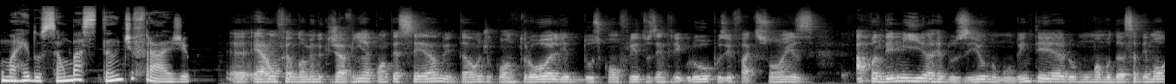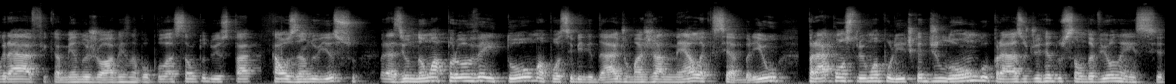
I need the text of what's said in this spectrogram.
uma redução bastante frágil. É, era um fenômeno que já vinha acontecendo, então, de controle dos conflitos entre grupos e facções. A pandemia reduziu no mundo inteiro, uma mudança demográfica, menos jovens na população, tudo isso está causando isso. O Brasil não aproveitou uma possibilidade, uma janela que se abriu para construir uma política de longo prazo de redução da violência.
